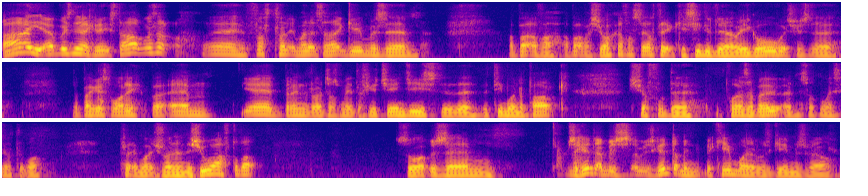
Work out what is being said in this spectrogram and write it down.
Aye, it wasn't a great start, was it? Uh, first 20 minutes of that game was um, a bit of a, a bit of a shocker for Celtic. Conceded the away goal, which was the the biggest worry. But um, yeah, Brendan Rodgers made a few changes to the, the team on the park, shuffled the players about, and suddenly Celtic were pretty much running the show after that. So it was um, it was a good. It was it was good. I mean, it became one of those games where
